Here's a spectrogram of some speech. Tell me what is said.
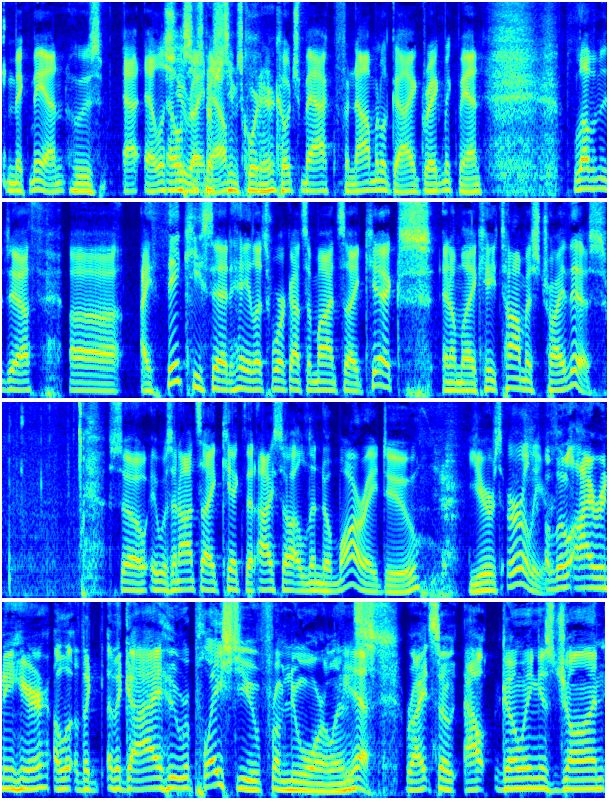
McMahon, who's at LSU, LSU right special now, teams coordinator. Coach Mack, phenomenal guy, Greg McMahon, love him to death. Uh, I think he said, "Hey, let's work on some onside kicks," and I'm like, "Hey, Thomas, try this." So it was an onside kick that I saw Olindo Mare do years earlier. A little irony here. The the guy who replaced you from New Orleans. Yes. Right. So outgoing is John.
